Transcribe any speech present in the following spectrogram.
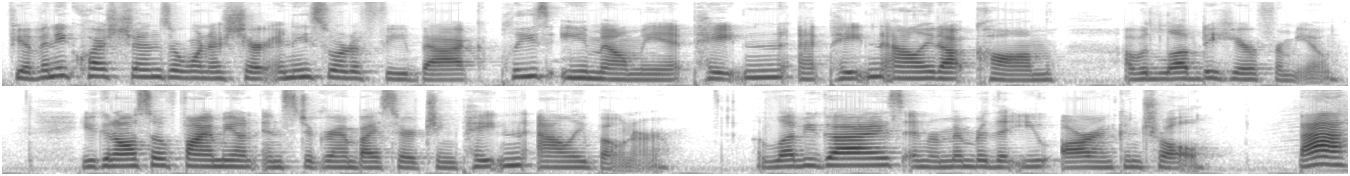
If you have any questions or want to share any sort of feedback, please email me at payton at paytonali.com. I would love to hear from you. You can also find me on Instagram by searching Payton Ali Boner. I love you guys and remember that you are in control. Bye.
